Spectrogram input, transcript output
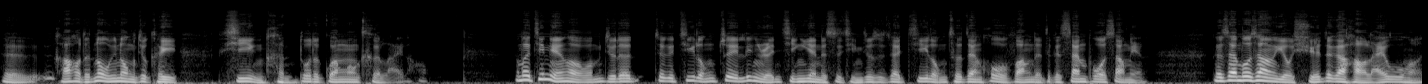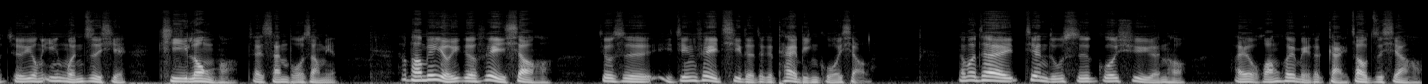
呃好好的弄一弄就可以吸引很多的观光客来了哈。那么今年哈，我们觉得这个基隆最令人惊艳的事情，就是在基隆车站后方的这个山坡上面。那山坡上有学这个好莱坞哈，就用英文字写。Key Long 哈，在山坡上面，它旁边有一个废校哈，就是已经废弃的这个太平国小了。那么在建筑师郭旭元哈，还有黄惠美的改造之下哈，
